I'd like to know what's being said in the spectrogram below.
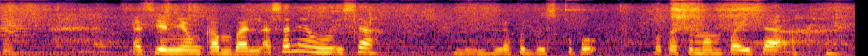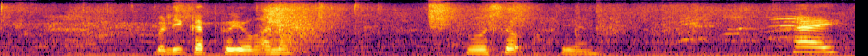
as yun yung kambal. Asan na yung isa? Ayun, Hala ko, Diyos ko po. Baka sumampay sa balikat ko yung ano, nguso. Ayan. Hi!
